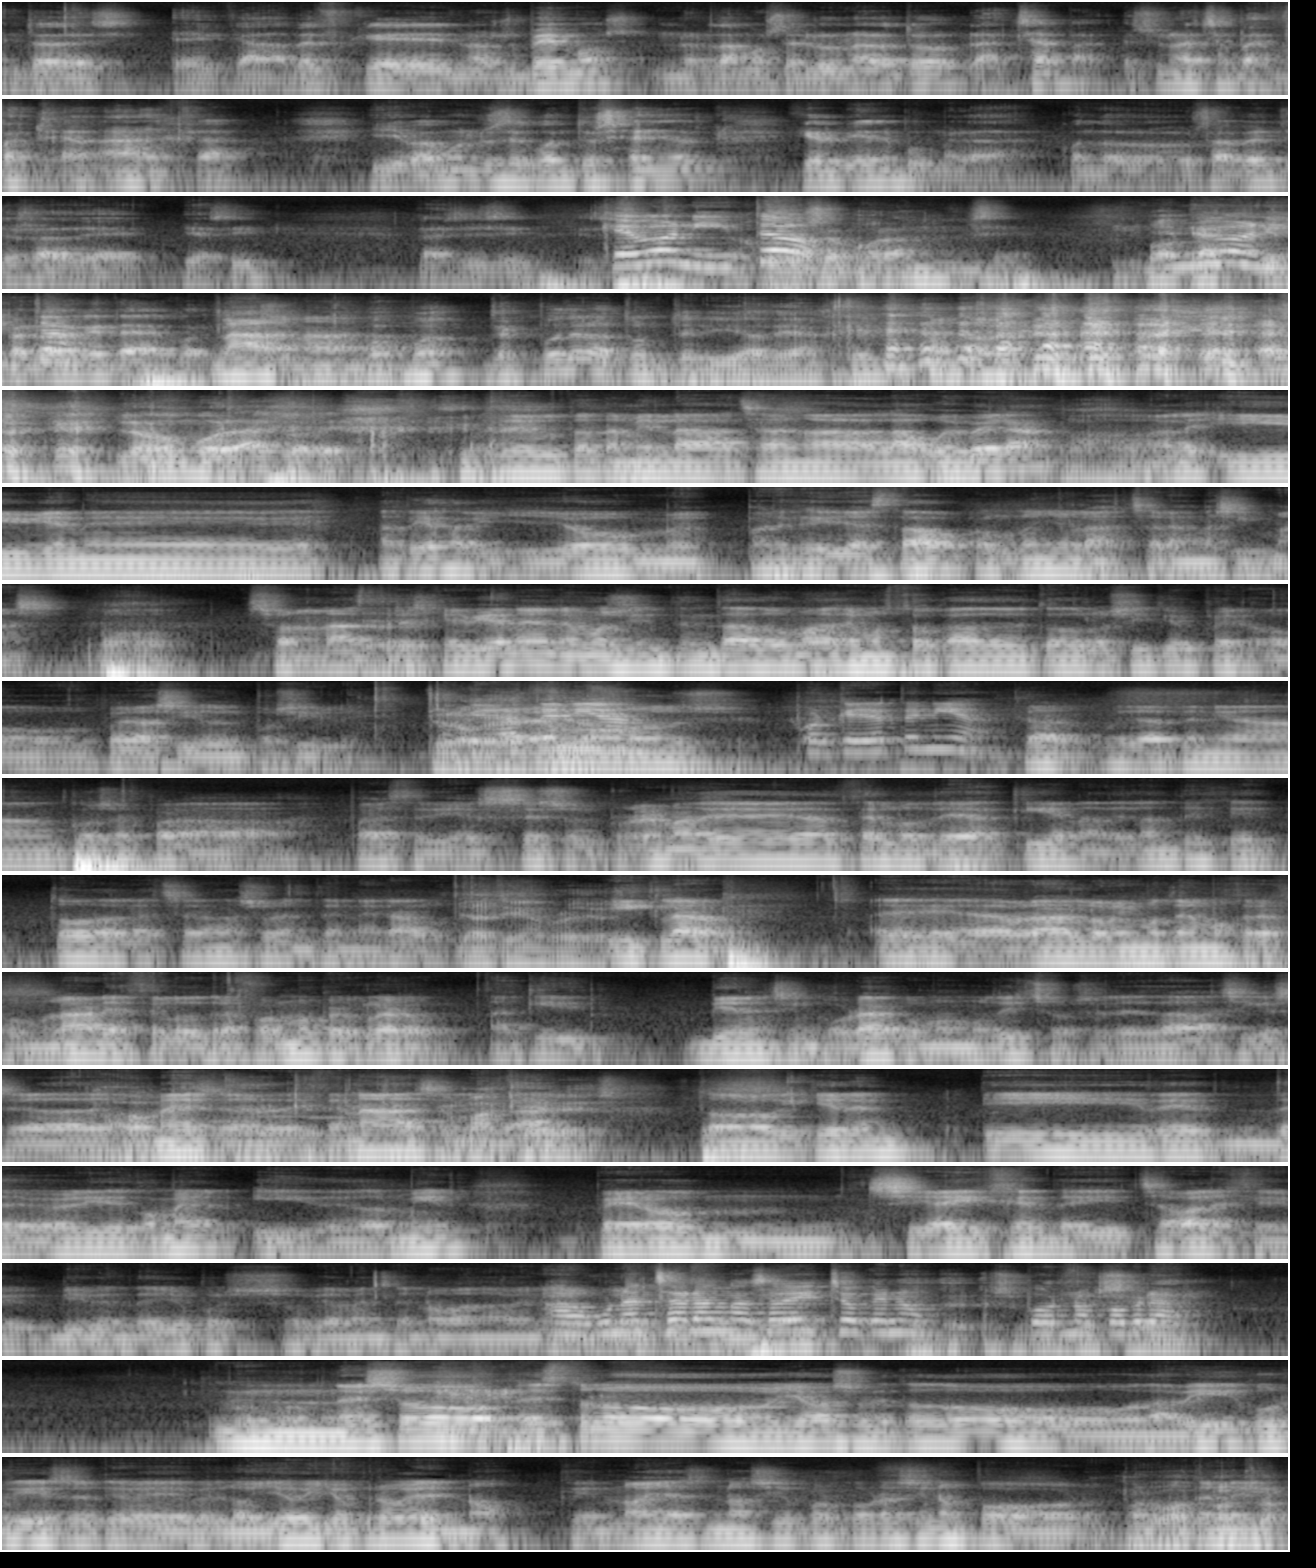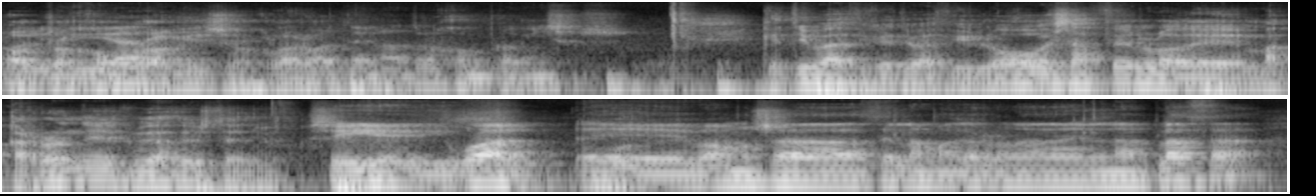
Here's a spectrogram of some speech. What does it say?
Entonces, eh, cada vez que nos vemos, nos damos el uno al otro la chapa. Es una chapa de parte naranja. Y llevamos no sé cuántos años que él viene, pues me la da. Cuando lo sabes, yo salgo de ahí. Y así. Así, sí. ¡Qué bonito! curioso mola, sí. Es muy Ya, Y bonito. perdona que te haya cortado. Nada, nada. Bu- nada. Bueno, después de la tontería de Ángel, No, mola, joder. Debuta también la charanga La Huevera. Y viene Arriaza, y yo me parece que ya he estado algún año en la charanga sin más. Son las tres que vienen, hemos intentado más, hemos tocado de todos los sitios, pero, pero ha sido imposible. pero Porque ya tenía- Hemos- Porque ya tenía. Claro, pues ya tenían cosas para, para este día. Es eso, el problema de hacerlo de aquí en adelante es que todas las charangas suelen tener algo. ya tiene. Y claro, eh, ahora lo mismo tenemos que reformular y hacerlo de otra forma, pero claro, aquí vienen sin cobrar, como hemos dicho, se les da, así que se les da de Ah, comer, ¿qué- se les da de cenar, qué se más les da quieres? Todo lo que quieren y de, de beber y de comer y de dormir, pero mm, si hay gente y chavales que viven de ello, pues obviamente no van a venir. ¿Alguna charanga se ha dicho que no? Es su Por no cobrar. Mm, eso, esto lo lleva sobre todo David, Gurri es el que lo lleva y yo creo que no, que no, haya, no ha sido por cobrar, sino por, por no Otro- tener otro- otros disponibilidad, compromisos, claro. por tener otros compromisos. ¿Qué te iba a decir? ¿Qué te iba a decir? Luego vas a hacer lo de macarrones, ¿qué voy a hacer este año? Sí, igual, eh, vamos a hacer la macarronada en la plaza,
